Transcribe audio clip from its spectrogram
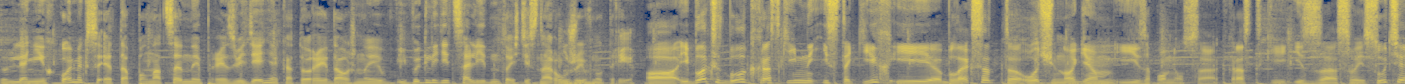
Для них комиксы это полноценные произведения, которые должны и выглядеть солидно, то есть и снаружи, mm-hmm. и внутри. А, и Blackset был как раз таки именно из таких, и Blackset очень многим и запомнился. Как раз таки из-за своей сути,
